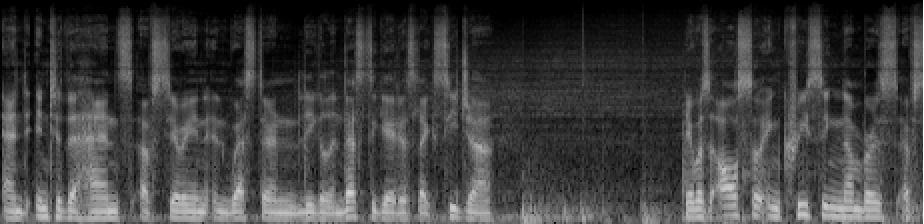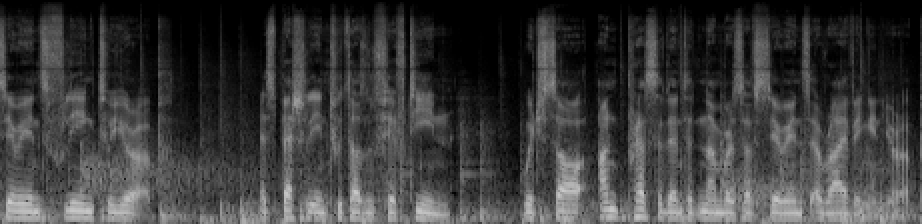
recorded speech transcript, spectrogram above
and into the hands of Syrian and Western legal investigators like CIJA, there was also increasing numbers of Syrians fleeing to Europe, especially in 2015, which saw unprecedented numbers of Syrians arriving in Europe.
